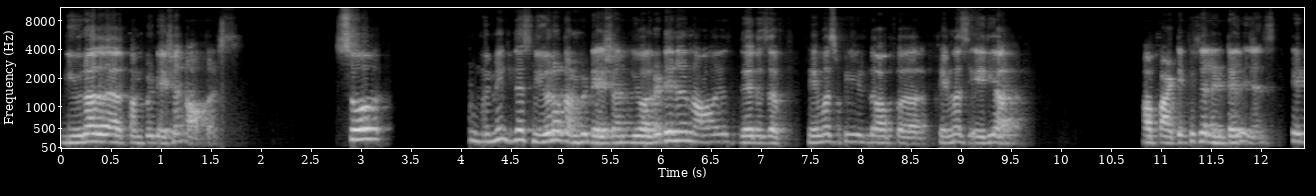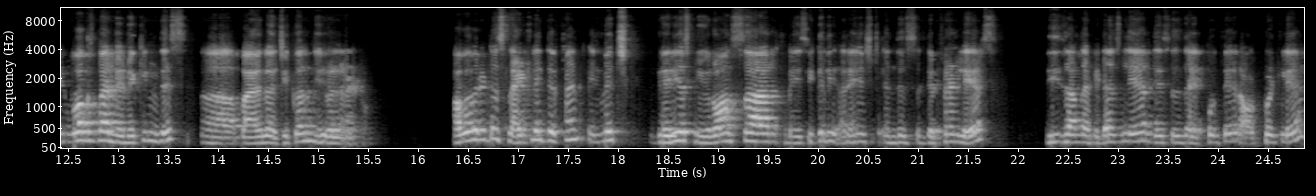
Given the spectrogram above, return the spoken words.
neural uh, computation occurs. So to mimic this neural computation, we already know now there is a famous field of uh, famous area of artificial intelligence. It works by mimicking this uh, biological neural network. However, it is slightly different in which various neurons are basically arranged in this different layers. These are the hidden layer. This is the input layer, output layer.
